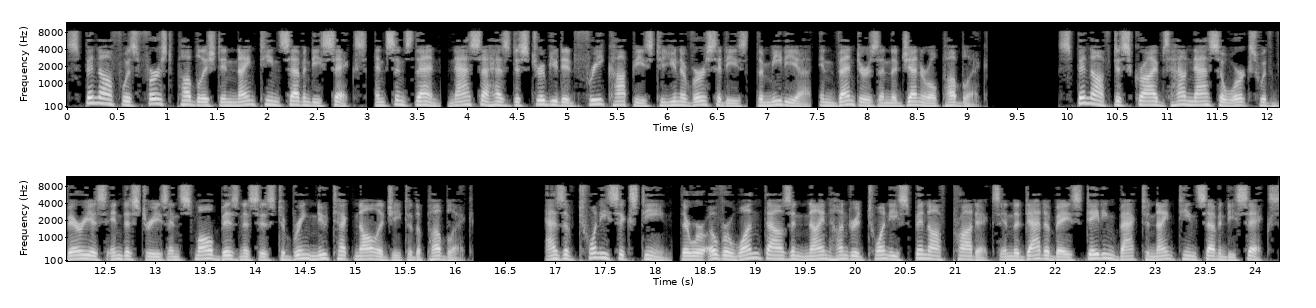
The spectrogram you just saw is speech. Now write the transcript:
Spinoff was first published in 1976, and since then, NASA has distributed free copies to universities, the media, inventors and the general public. Spinoff describes how NASA works with various industries and small businesses to bring new technology to the public. As of 2016, there were over 1,920 spin-off products in the database dating back to 1976.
